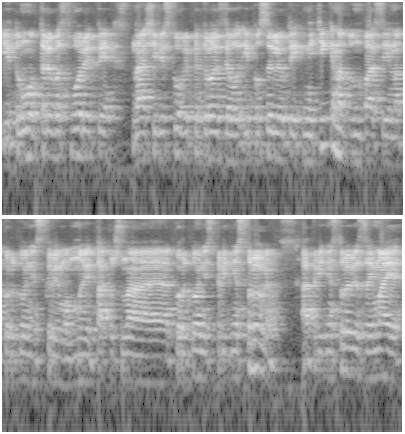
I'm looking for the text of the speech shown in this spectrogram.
і тому треба створювати наші військові підрозділи і посилювати їх не тільки на Донбасі і на кордоні з Кримом, але й також на е, кордоні з Придністров'ям. А Придністров'я займає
